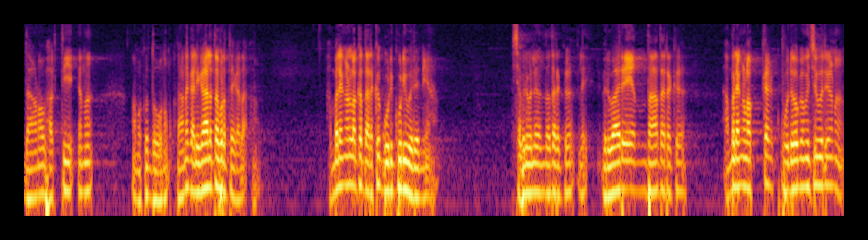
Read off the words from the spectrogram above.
ഇതാണോ ഭക്തി എന്ന് നമുക്കും തോന്നും. അതാണ് കലികാലത്തെ പ്രത്യേകത. അമ്പലങ്ങളിലൊക്കെ തിരക്ക് കൂടിക്കൂടി വരും തന്നെയാണ് ശബരിമല എന്താ തിരക്ക്? അല്ലേ ഗുരുവായൂരെ എന്താ തിരക്ക്? അമ്പലങ്ങളൊക്കെ പുരോഗമിച്ച് വരികയാണ്.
